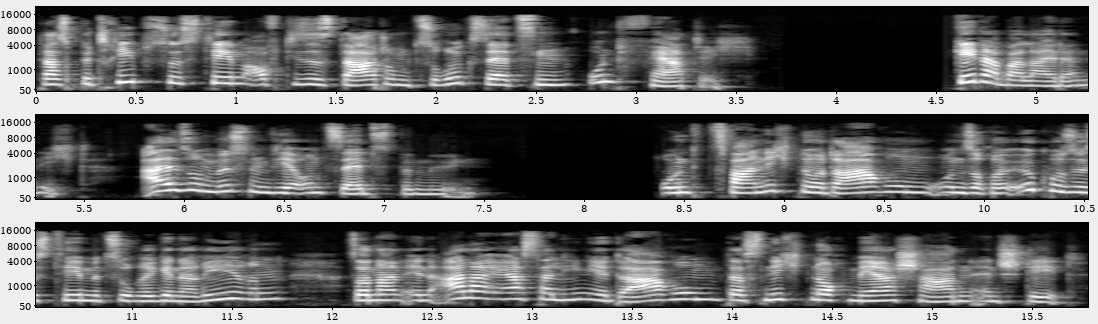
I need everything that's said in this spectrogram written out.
das Betriebssystem auf dieses Datum zurücksetzen und fertig. Geht aber leider nicht. Also müssen wir uns selbst bemühen. Und zwar nicht nur darum, unsere Ökosysteme zu regenerieren, sondern in allererster Linie darum, dass nicht noch mehr Schaden entsteht.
